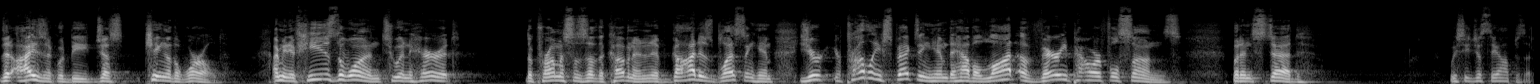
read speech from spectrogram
that Isaac would be just king of the world. I mean, if he's the one to inherit the promises of the covenant, and if God is blessing him, you're, you're probably expecting him to have a lot of very powerful sons. But instead, we see just the opposite.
